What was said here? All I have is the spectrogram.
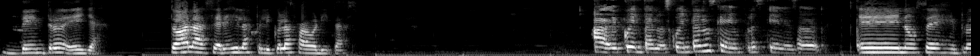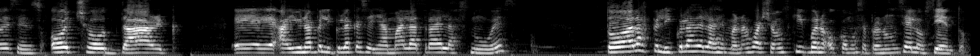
dentro de ella. Todas las series y las películas favoritas. A ver, cuéntanos, cuéntanos qué ejemplos tienes, a ver. Eh, no sé, ejemplo de Sense 8, Dark. Eh, hay una película que se llama La Tra de las Nubes. Todas las películas de las hermanas Wachowski, bueno, o como se pronuncia, lo siento.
